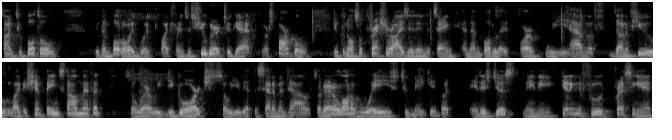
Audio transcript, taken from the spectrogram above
time to bottle. You can bottle it with, like for instance, sugar to get your sparkle. You can also pressurize it in the tank and then bottle it. Or we have done a few like a champagne style method so where we degorge, so you get the sediment out. So there are a lot of ways to make it, but it is just mainly getting the fruit, pressing it,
